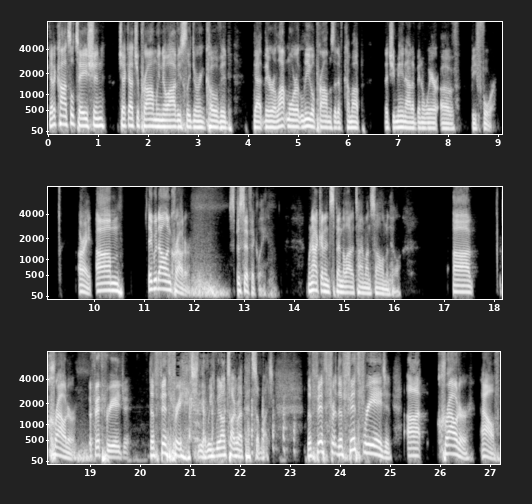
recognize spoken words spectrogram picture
get a consultation, check out your problem. We know, obviously, during COVID, that there are a lot more legal problems that have come up that you may not have been aware of before. All right. Um, Iguodala and Crowder, specifically. We're not going to spend a lot of time on Solomon Hill. Uh, Crowder, the fifth free agent. the fifth free agent. Yeah, we, we don't talk about that so much. The fifth for the fifth free agent. Uh, Crowder, Alf,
